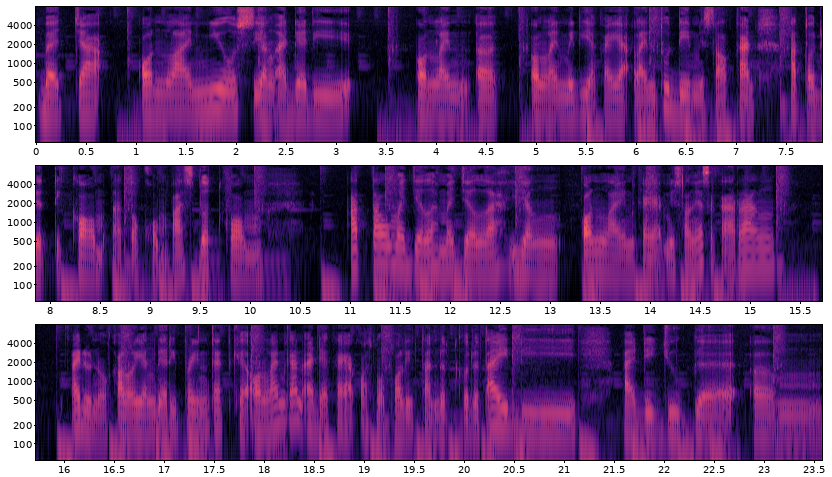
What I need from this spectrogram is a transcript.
baca online news yang ada di online uh, online media kayak Line Today misalkan atau Detikcom atau Kompas.com atau majalah-majalah yang online. Kayak misalnya sekarang I don't know kalau yang dari printed ke online kan ada kayak cosmopolitan.co.id ada juga um,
